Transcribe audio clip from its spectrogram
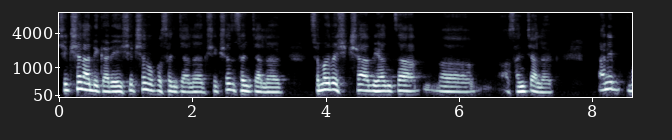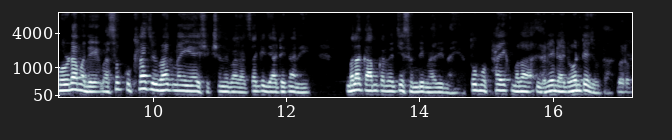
शिक्षण अधिकारी शिक्षण उपसंचालक शिक्षण संचालक समग्र शिक्षा अभियानचा संचालक आणि बोर्डामध्ये असं कुठलाच विभाग नाही आहे शिक्षण विभागाचा की ज्या ठिकाणी मला काम करण्याची संधी मिळाली नाही. तो मोठा एक मला ॲडेड ॲडव्हान्टेज होता. बरोबर.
